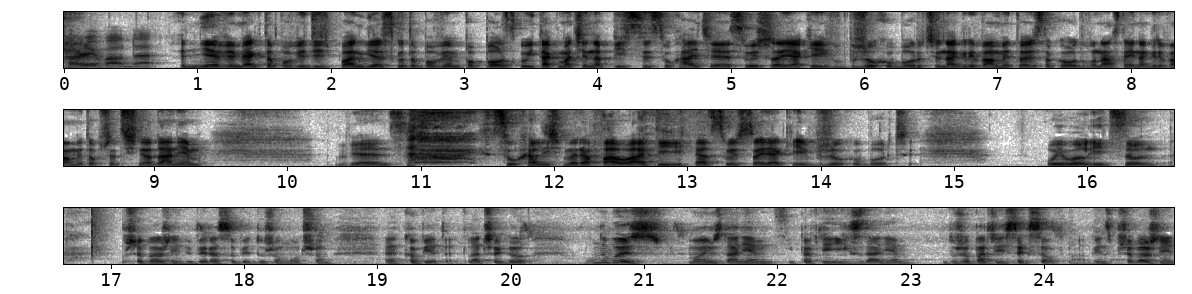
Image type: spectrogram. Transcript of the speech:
Sorry about that. Nie wiem jak to powiedzieć po angielsku, to powiem po polsku i tak macie napisy, słuchajcie, słyszę jak jej w brzuchu burczy, nagrywamy, to jest około 12, nagrywamy to przed śniadaniem, więc słuchaliśmy Rafała i ja słyszę jak jej w brzuchu burczy. We will eat soon. Przeważnie wybiera sobie dużo młodszą e, kobietę. Dlaczego? No bo jest moim zdaniem i pewnie ich zdaniem dużo bardziej seksowna. Więc przeważnie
